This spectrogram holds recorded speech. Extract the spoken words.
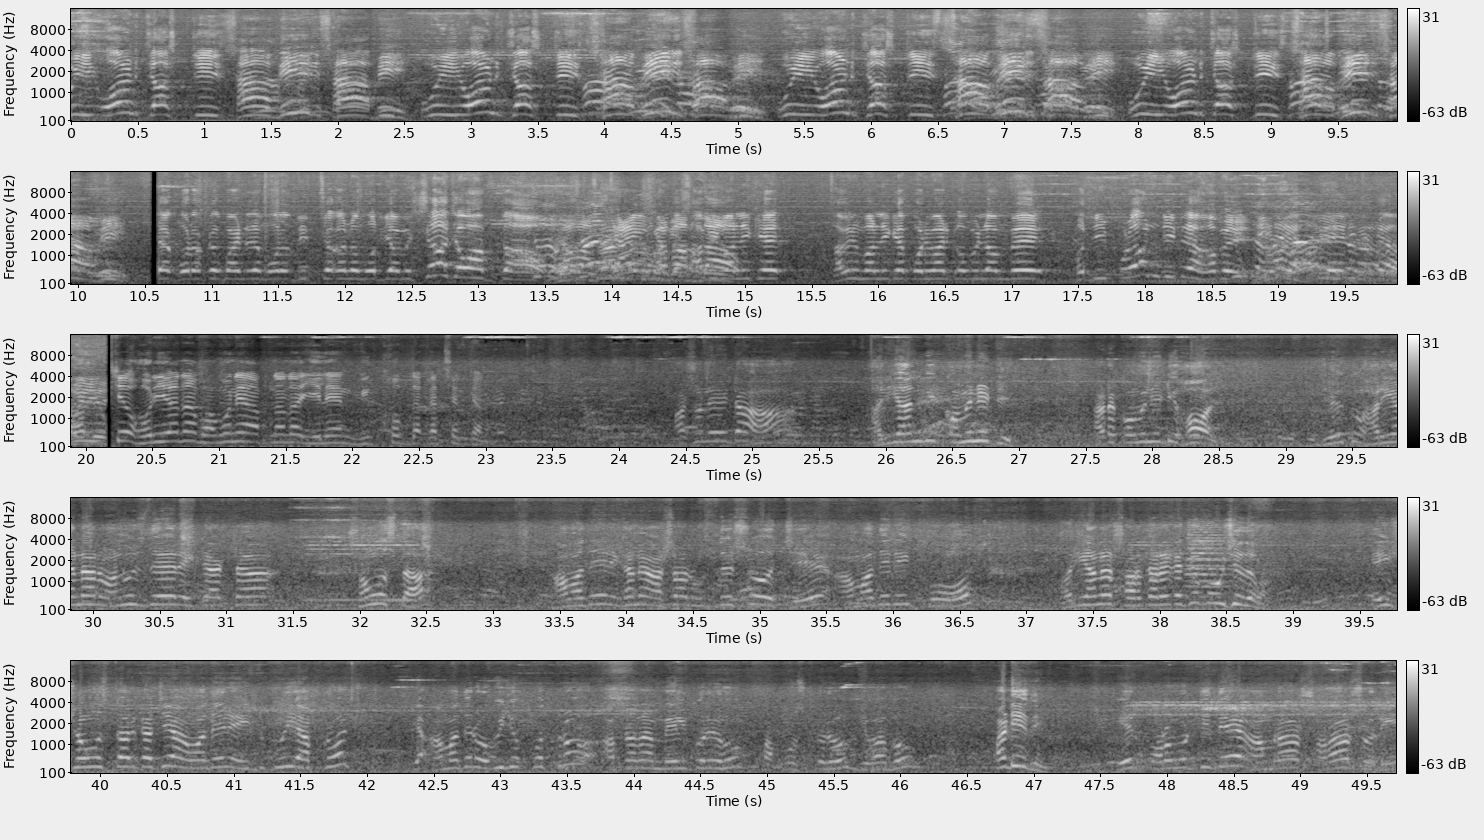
We want justice Sabir Sabir. We want justice Sabir Sabir. We want justice Sabir Sabir. We want justice Sabir Sabir. গোরক্ষক বাহিনীর মদত দিচ্ছে কেন মোদী অমিত শাহ জবাব দাও। জবাব চাই, জবাব স্বামী মালিকের স্বামী মালিকের পরিবারকে অবিলম্বে ক্ষতিপূরণ দিতে হবে। We হরিয়ানা ভবনে আপনারা এলেন বিক্ষোভ দেখাচ্ছেন কেন? আসলে এটা হরিয়ানবি কমিউনিটি একটা কমিউনিটি হল। যেহেতু হরিয়ানার মানুষদের এটা একটা সংস্থা, আমাদের এখানে আসার উদ্দেশ্য হচ্ছে আমাদের এই ক্ষোভ হরিয়ানা সরকারের কাছে পৌঁছে দেওয়া। এই সংস্থার কাছে আমাদের এইটুকুই অ্যাপ্রোচ যে আমাদের অভিযোগপত্র আপনারা মেল করে হোক বা পোস্ট করে হোক, যেভাবে হোক, পাঠিয়ে দিন। এর পরবর্তীতে আমরা সরাসরি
